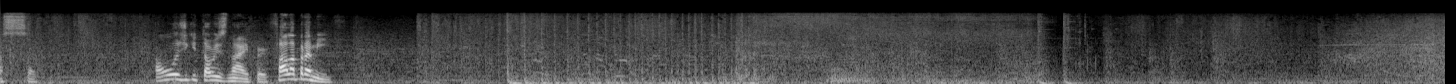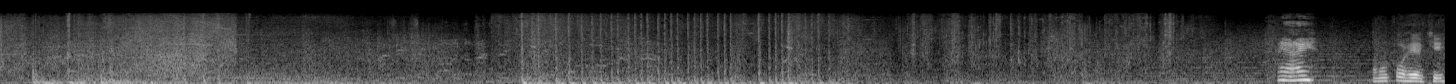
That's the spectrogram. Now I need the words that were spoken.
Nossa. Aonde que tá o sniper? Fala pra mim. Ai, ai. Vamos correr aqui.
